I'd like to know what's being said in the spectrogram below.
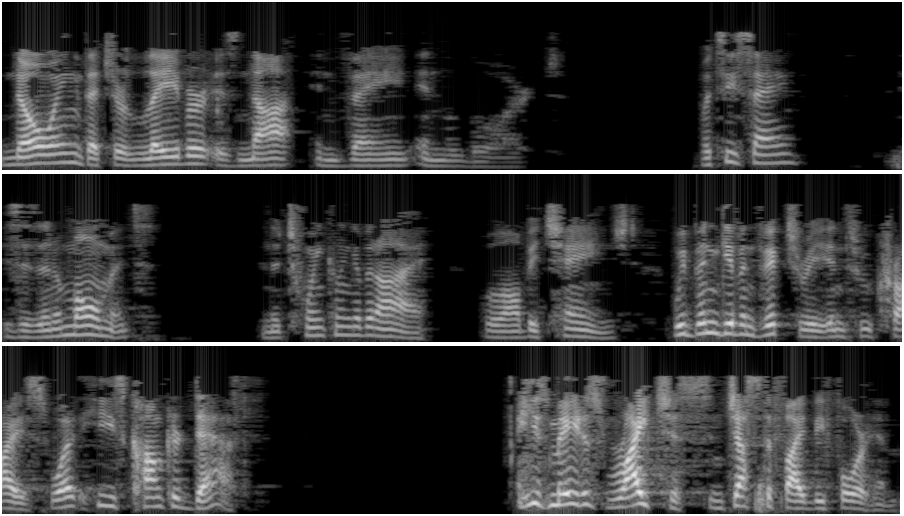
knowing that your labor is not in vain in the Lord. What's he saying? He says, in a moment, in the twinkling of an eye, we'll all be changed. We've been given victory in through Christ. What? He's conquered death. He's made us righteous and justified before Him.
